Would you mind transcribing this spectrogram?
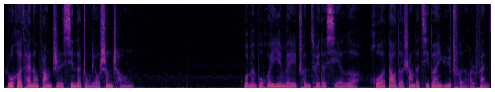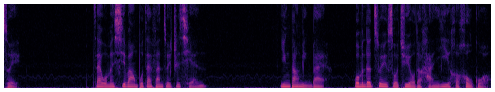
如何才能防止新的肿瘤生成。我们不会因为纯粹的邪恶或道德上的极端愚蠢而犯罪。在我们希望不再犯罪之前，应当明白我们的罪所具有的含义和后果。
